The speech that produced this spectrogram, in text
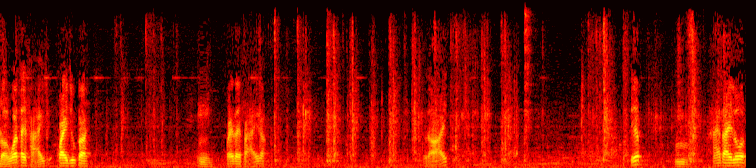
đoạn qua tay phải quay chú coi. Ừ, quay tay phải coi rồi tiếp. Ừ, hai tay luôn.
